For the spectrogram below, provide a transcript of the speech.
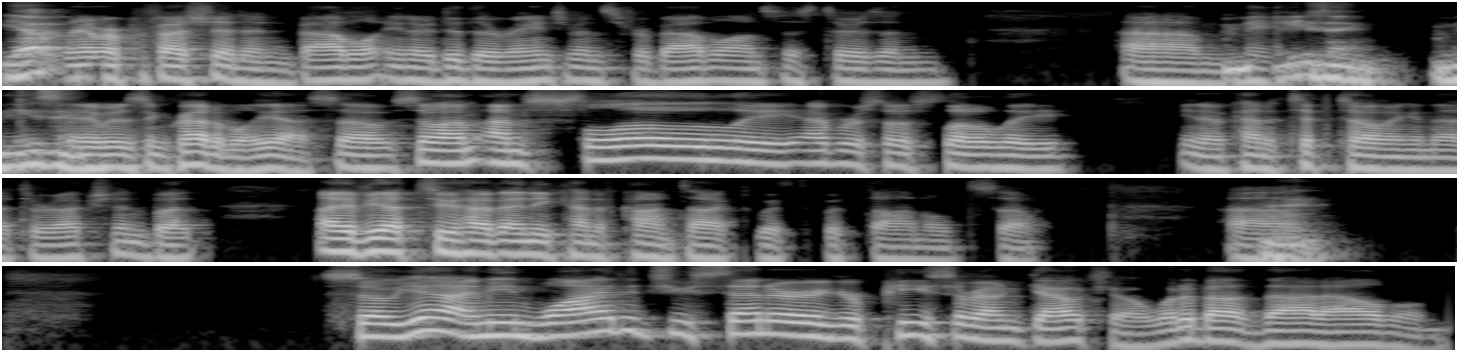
Yep. Glamour Profession and Babylon. You know, did the arrangements for Babylon Sisters, and um, Amazing. Amazing. It was incredible. Yeah. So so I'm I'm slowly, ever so slowly, you know, kind of tiptoeing in that direction, but I have yet to have any kind of contact with with Donald. So. Right. Um, So yeah, I mean, why did you center your piece around Gaucho? What about that album?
